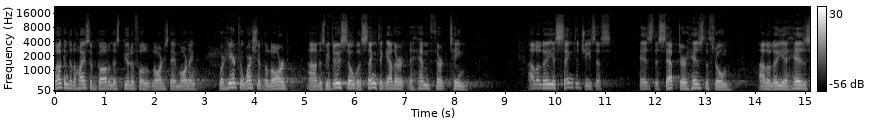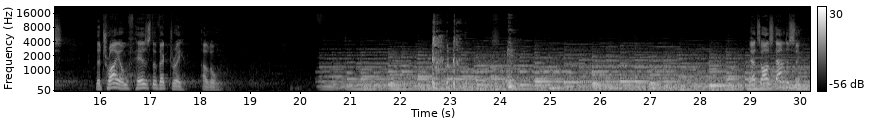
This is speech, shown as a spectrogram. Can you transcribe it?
Welcome to the house of God on this beautiful Lord's Day morning. We're here to worship the Lord, and as we do so, we'll sing together the hymn 13. Hallelujah, sing to Jesus. His the scepter, His the throne. Hallelujah, His the triumph, His the victory alone. Let's all stand to sing.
